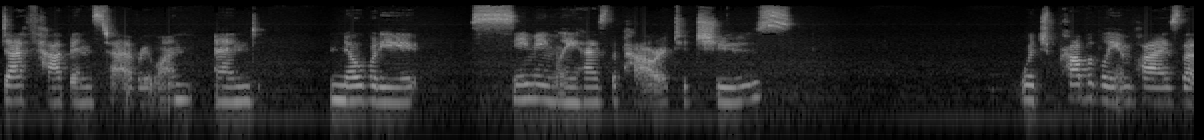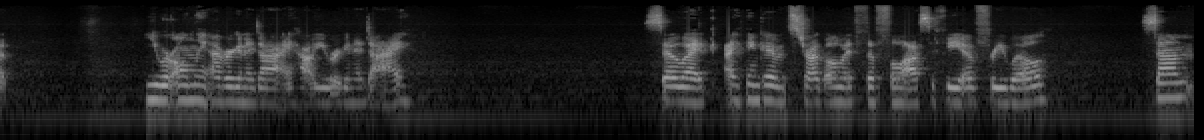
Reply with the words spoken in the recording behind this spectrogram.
death happens to everyone and nobody seemingly has the power to choose which probably implies that you were only ever going to die how you were going to die so like i think i would struggle with the philosophy of free will some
